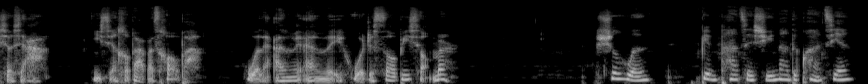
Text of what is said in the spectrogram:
小霞，你先和爸爸操吧，我来安慰安慰我这骚逼小妹儿。”说完，便趴在徐娜的胯间，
